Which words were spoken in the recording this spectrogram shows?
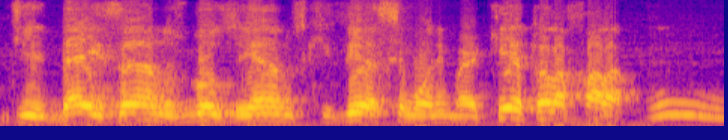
de 10 anos, 12 anos que vê a Simone Marqueto, ela fala: hum,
